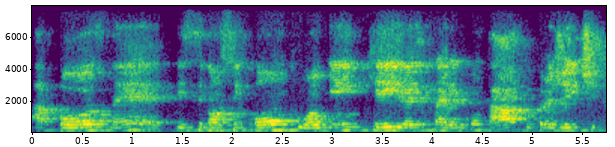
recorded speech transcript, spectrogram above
após né, esse nosso encontro alguém queira entrar em contato para a gente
